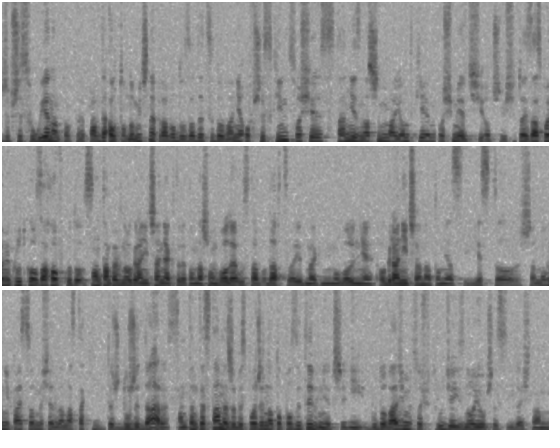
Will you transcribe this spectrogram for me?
że przysługuje nam tak naprawdę autonomiczne prawo do zadecydowania o wszystkim, co się stanie z naszym majątkiem po śmierci. Oczywiście tutaj zaraz powiem krótko o zachowku, są tam pewne ograniczenia, które tą naszą wolę ustawodawca jednak mimowolnie ogranicza. Natomiast jest to, szanowni państwo, myślę dla nas taki też duży dar, sam ten testament, żeby spojrzeć na to pozytywnie, czyli budowaliśmy coś w trudzie i znoju przez ileś tam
